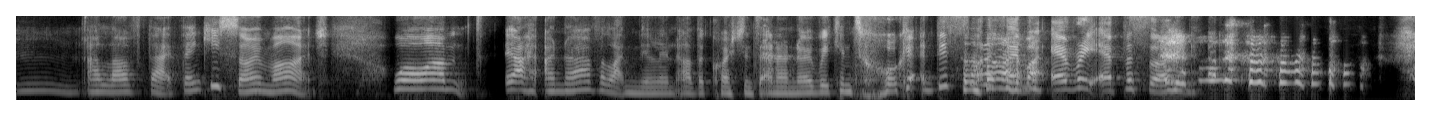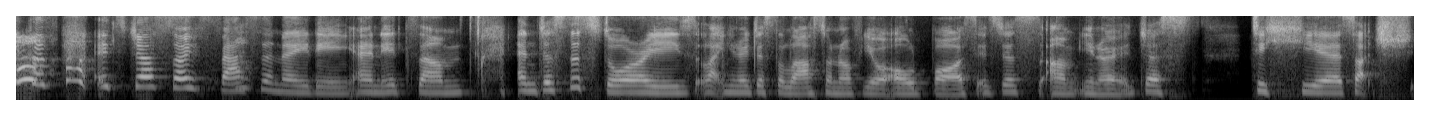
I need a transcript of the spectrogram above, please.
Mm, I love that. Thank you so much. Well, um, I, I know I have like a million other questions, and I know we can talk. This is what I say about every episode. it's just so fascinating and it's um and just the stories like you know just the last one of your old boss it's just um you know just to hear such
